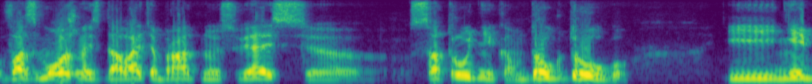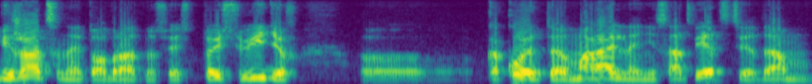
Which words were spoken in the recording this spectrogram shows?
возможность давать обратную связь э, сотрудникам друг другу и не обижаться на эту обратную связь. То есть, увидев э, какое-то моральное несоответствие, да,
